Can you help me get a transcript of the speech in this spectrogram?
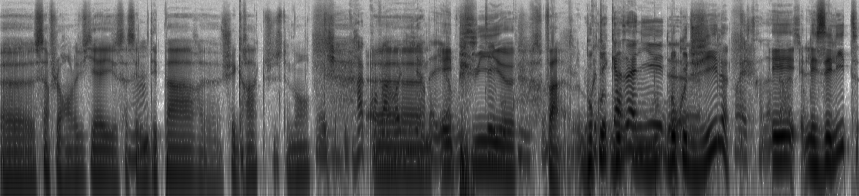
euh, Saint-Florent-le-Vieil, ça c'est le mhm. départ euh, chez Grac justement. chez Grac on va relire d'ailleurs. Et puis enfin beaucoup, de, beaucoup de villes et les élites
